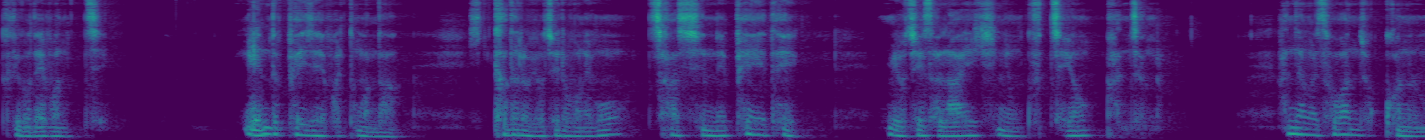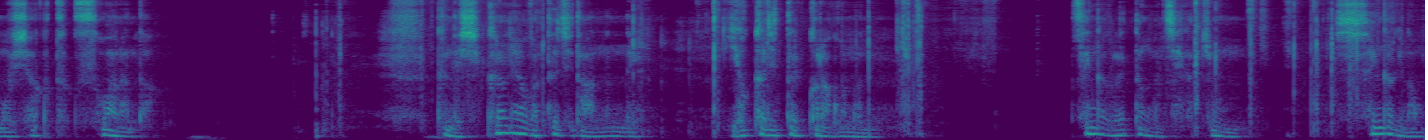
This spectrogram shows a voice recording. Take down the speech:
그리고 네 번째, 엔드 페이지에 발동한다. 이 카드를 묘지로 보내고 자신의 패덱 묘지에서 라이 신용 구체형 한 장을 한 장을 소환 조건을 무시하고 특수 소환한다. 근데 시클레어가 뜨지도 않는데 이것까지 뜰 거라고는 생각을 했던 건 제가 좀 생각이 너무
